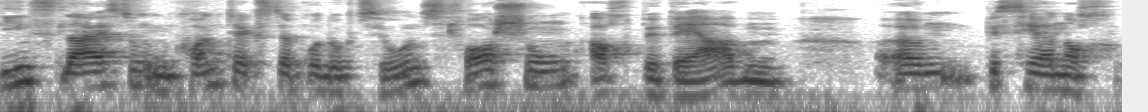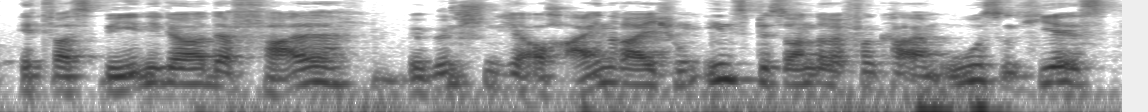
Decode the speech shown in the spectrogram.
Dienstleistungen im Kontext der Produktionsforschung auch bewerben. Ähm, bisher noch etwas weniger der Fall. Wir wünschen hier auch Einreichungen, insbesondere von KMUs. Und hier ist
